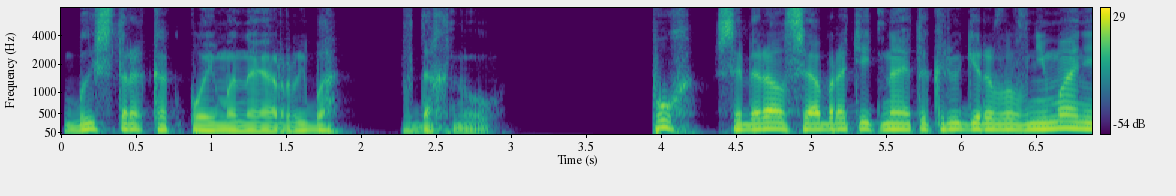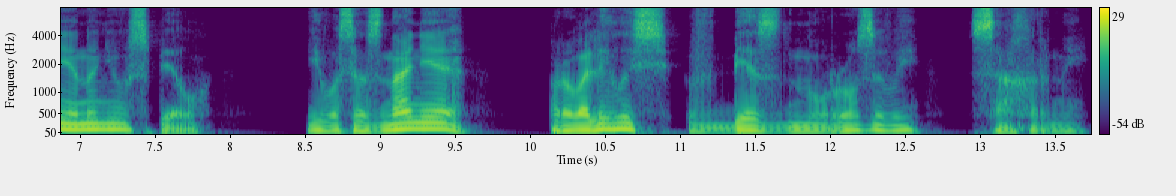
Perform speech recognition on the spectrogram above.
быстро, как пойманная рыба, вдохнул. Пух собирался обратить на это Крюгерова внимание, но не успел. Его сознание провалилось в бездну розовой сахарной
